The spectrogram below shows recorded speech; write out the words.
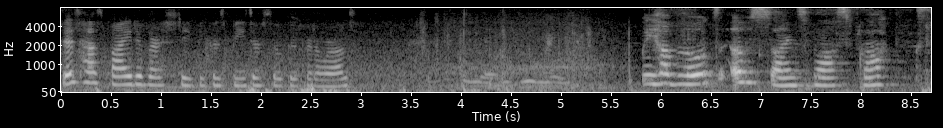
This has biodiversity because bees are so good for the world. We have loads of science blast plaques.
